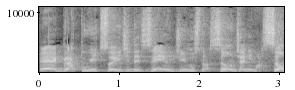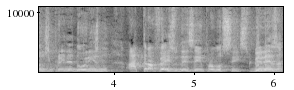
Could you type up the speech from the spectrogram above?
é, gratuitos aí de desenho, de ilustração, de animação, de empreendedorismo através do desenho para vocês. Beleza?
